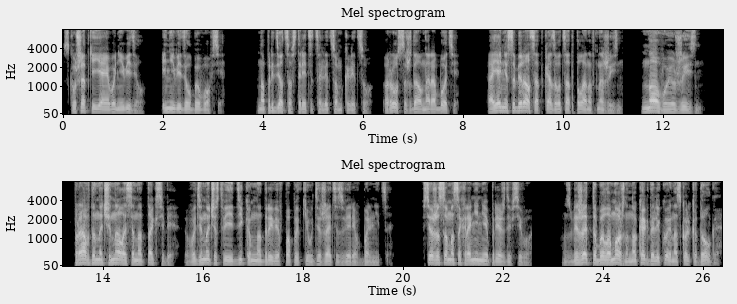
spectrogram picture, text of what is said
С кушетки я его не видел, и не видел бы вовсе. Но придется встретиться лицом к лицу. Рус ждал на работе, а я не собирался отказываться от планов на жизнь. Новую жизнь. Правда, начиналась она так себе, в одиночестве и диком надрыве в попытке удержать зверя в больнице. Все же самосохранение прежде всего. Сбежать-то было можно, но как далеко и насколько долго,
